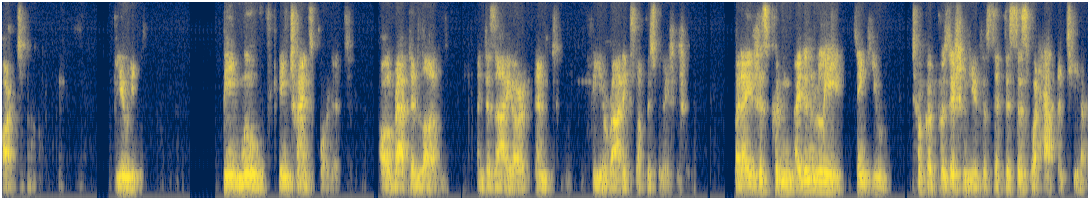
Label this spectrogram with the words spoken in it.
Art, beauty, being moved, being transported, all wrapped in love and desire and the erotics of this relationship. But I just couldn't, I didn't really think you took a position. You just said, this is what happened here.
